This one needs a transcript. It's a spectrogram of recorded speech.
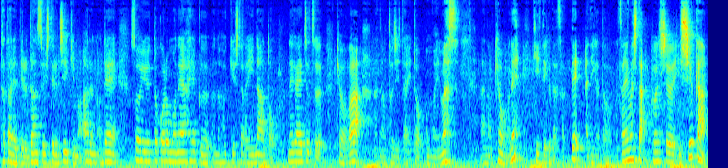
断たれてる断水してる地域もあるのでそういうところもね早くあの復旧したらいいなと願いつつ今日はあの閉じたいと思います。あの今日もね聞いてくださってありがとうございました。今週1週間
